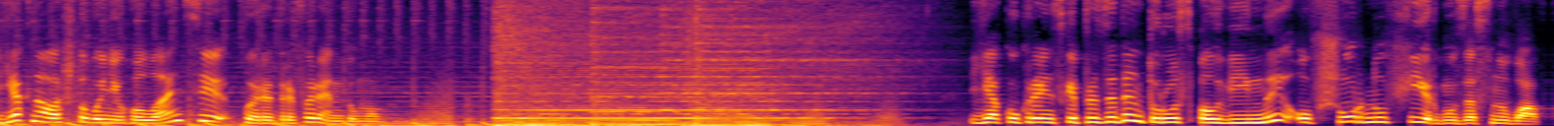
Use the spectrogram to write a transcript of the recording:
Як налаштовані голландці перед референдумом? Як український президент у розпал війни офшорну фірму заснував.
